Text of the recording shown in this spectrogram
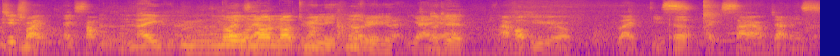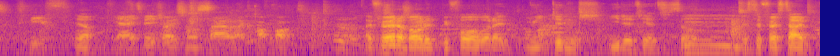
Did you try like some? Like mm, is no, no, not No, really, not really. Yeah, Not yet. I hope you will like this Yeah. like style Japanese beef. Yeah. Yeah, it's very traditional style, like hot pot. I've heard about it before, but I we didn't eat it yet, so Mm. it's the first time.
